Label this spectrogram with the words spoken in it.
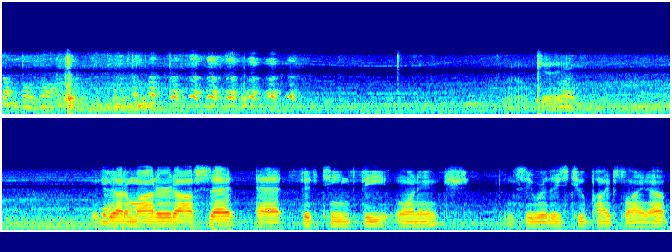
Something goes wrong. Okay. Right. We've Yeah. got a moderate offset at 15 feet, 1 inch. You can see where these two pipes line up.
